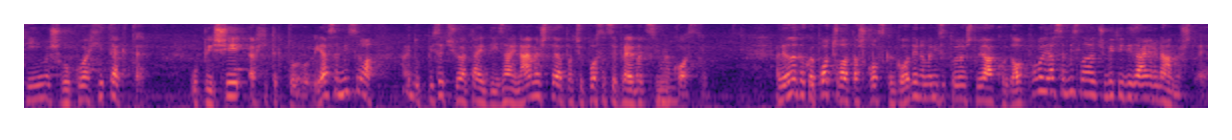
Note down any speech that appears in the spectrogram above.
ti imaš ruku arhitekte, upiši arhitekturu. Ja sam mislila, ajde upisat ću ja taj dizajn nameštaja, pa ću posle se prebaciti mm. na kostim. Ali onda kako je počela ta školska godina, meni se to nešto jako dopalo ja sam mislila da ću biti dizajner nameštaja.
